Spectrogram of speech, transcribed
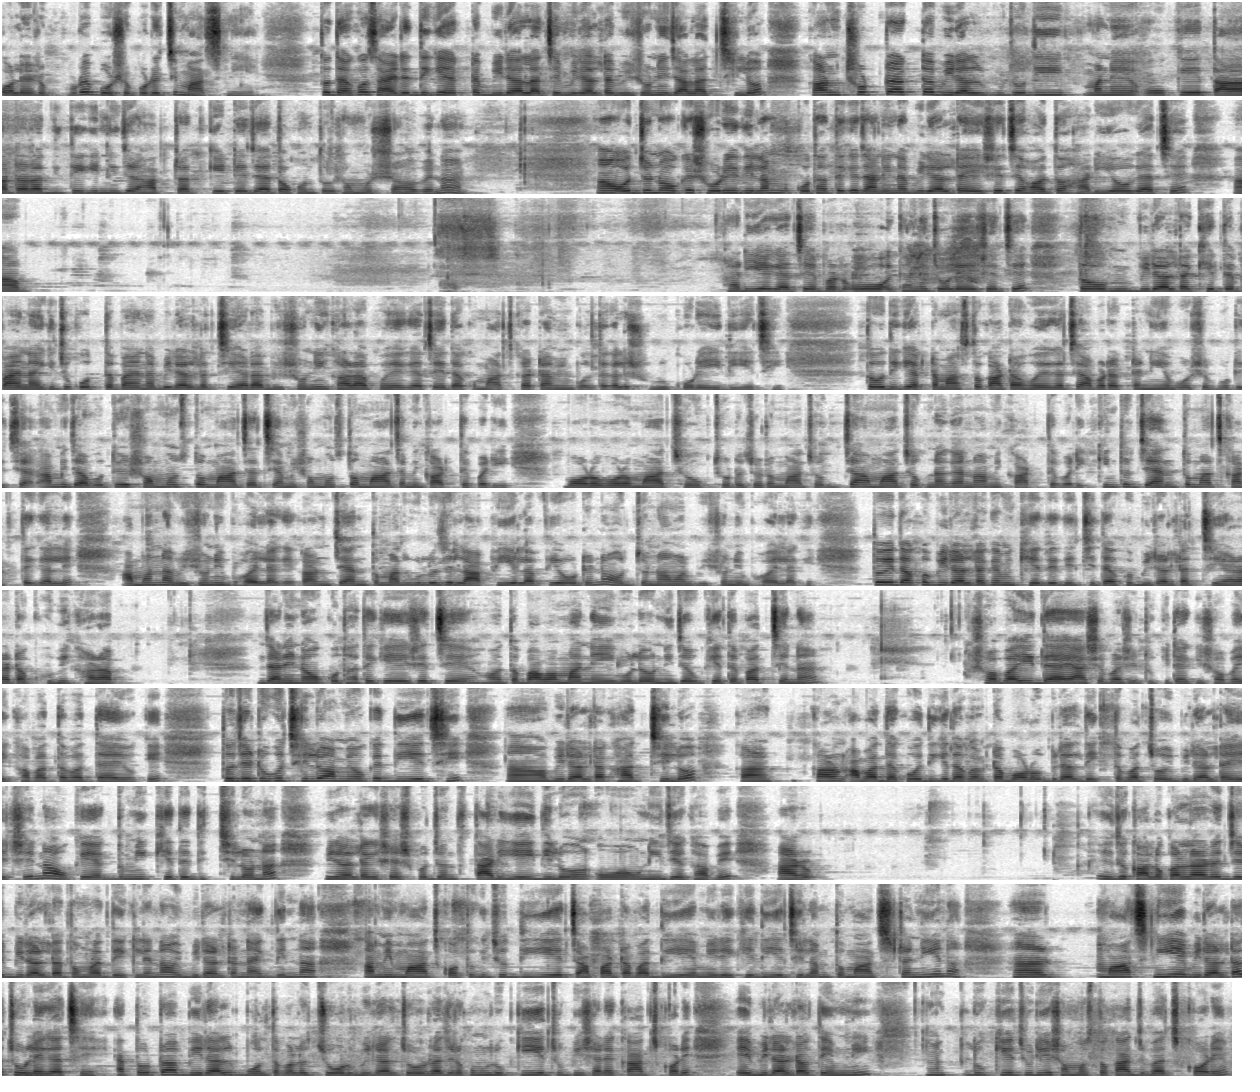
কলের উপরে বসে পড়েছি মাছ নিয়ে। তো দেখো সাইডের দিকে একটা বিড়াল আছে, বিড়ালটা ভীষণই জ্বালাচ্ছিল, কারণ ছোট্ট একটা বিড়াল, যদি মানে ওকে তাড়া টাড়া দিতে গিয়ে নিজের হাত টাত কেটে যায়, তখন তো সমস্যা হবে না। ওর জন্য ওকে সরিয়ে দিলাম। কোথা থেকে জানি না, বিড়ালটা এসেছে, হয়তো হারিয়েও গেছে। হারিয়ে গেছে, এবার ও এখানে চলে এসেছে। তো বিড়ালটা খেতে পায় না, কিছু করতে পায় না। বিড়ালটার চেহারা ভীষণই খারাপ হয়ে গেছে। দেখো, মাছ কাটা আমি বলতে গেলে শুরু করেই দিয়েছি। তো ওদিকে একটা মাছ তো কাটা হয়ে গেছে, আবার একটা নিয়ে বসে পড়েছি। আর আমি যাবতীয় সমস্ত মাছ আছে, আমি সমস্ত মাছ আমি কাটতে পারি। বড় বড় মাছ হোক, ছোট ছোট মাছ হোক, যা মাছ হোক না কেন আমি কাটতে পারি। কিন্তু জ্যান্ত মাছ কাটতে গেলে আমার না ভীষণই ভয় লাগে। কারণ জ্যান্ত মাছগুলো যে লাফিয়ে লাফিয়ে ওঠে না, ওর জন্য আমার ভীষণই ভয় লাগে। তো এই দেখো বিড়ালটাকে আমি খেতে দিচ্ছি। দেখো বিড়ালটার চেহারাটা খুবই খারাপ। জানি না ও কোথা থেকে এসেছে, হয়তো বাবা মা নেই বলে ও নিজেও খেতে পাচ্ছে না। সবাই দেয়, আশেপাশে টুকিটাকি সবাই খাবার দাবার দেয় ওকে। তো যেটুকু ছিল আমি ওকে দিয়েছি। বিড়ালটা খাচ্ছিল। কারণ কারণ আবার দেখো ওইদিকে দেখো একটা বড় বিড়াল দেখতে পাচ্ছ। ওই বিড়ালটা এসে না ওকে একদমই খেতে দিচ্ছিল না। বিড়ালটাকে শেষ পর্যন্ত তাড়িয়েই দিল, ও নিজে খাবে। আর এই যে কালো কালারের যে বিড়ালটা তোমরা দেখলে না, ওই বিড়ালটা না একদিন না আমি মাছ কত কিছু দিয়ে চাপা টাপা দিয়ে আমি রেখে দিয়েছিলাম। তো মাছটা নিয়ে না মাছ নিয়ে বিড়ালটা চলে গেছে। এতটা বিড়াল বলতে পারো চোর বিড়াল, চোররা যেরকম লুকিয়ে চুপিসারে কাজ করে, এই বিড়ালটাও তেমনি লুকিয়ে চুরিয়ে সমস্ত কাজবাজ করে।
